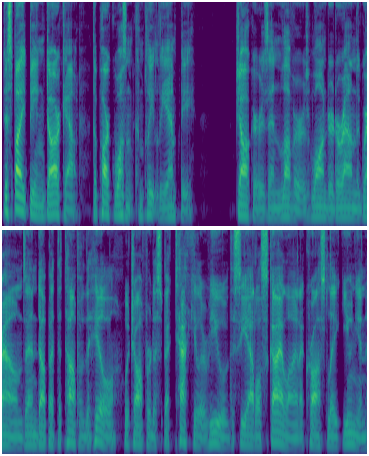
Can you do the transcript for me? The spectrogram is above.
Despite being dark out, the park wasn't completely empty. Joggers and lovers wandered around the grounds and up at the top of the hill, which offered a spectacular view of the Seattle skyline across Lake Union.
